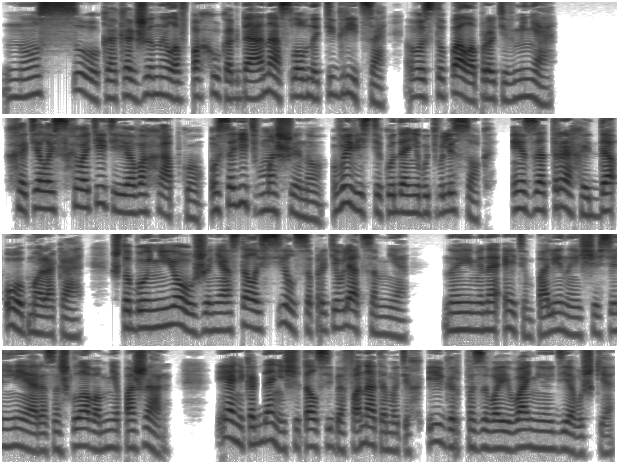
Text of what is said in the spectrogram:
Ну, сука, как же ныло в паху, когда она, словно тигрица, выступала против меня. Хотелось схватить ее в охапку, усадить в машину, вывести куда-нибудь в лесок и затрахать до обморока, чтобы у нее уже не осталось сил сопротивляться мне. Но именно этим Полина еще сильнее разожгла во мне пожар. Я никогда не считал себя фанатом этих игр по завоеванию девушки.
